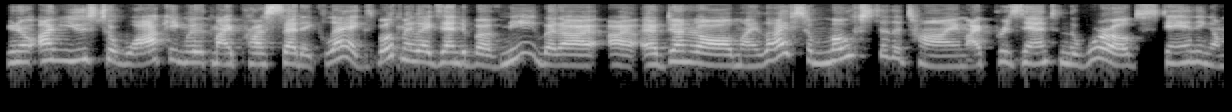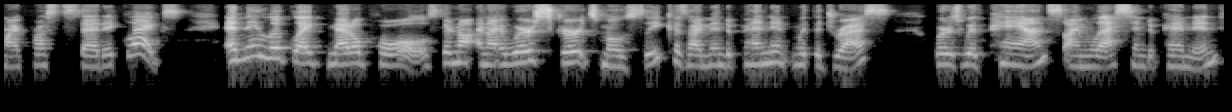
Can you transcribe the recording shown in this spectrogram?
you know, I'm used to walking with my prosthetic legs. Both my legs end above knee, but I, I I've done it all my life. So most of the time, I present in the world standing on my prosthetic legs, and they look like metal poles. They're not, and I wear skirts mostly because I'm independent with a dress. Whereas with pants, I'm less independent.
